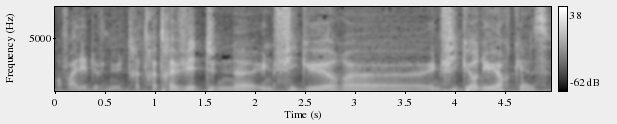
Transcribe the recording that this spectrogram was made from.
Enfin, elle est devenue très très très vite une, figure, euh, figure new-yorkaise.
